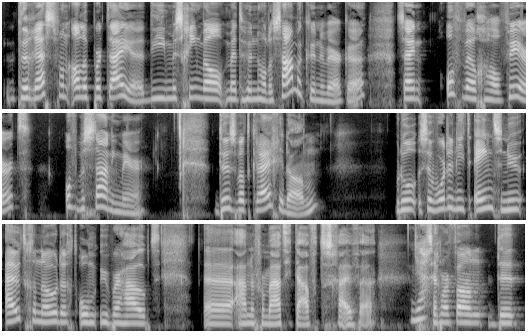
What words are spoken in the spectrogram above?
de rest van alle partijen die misschien wel met hun hadden samen kunnen werken, zijn ofwel gehalveerd of bestaan niet meer. Dus wat krijg je dan? Ik bedoel, ze worden niet eens nu uitgenodigd om überhaupt eh, aan de formatietafel te schuiven. Ja. Zeg maar van de,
